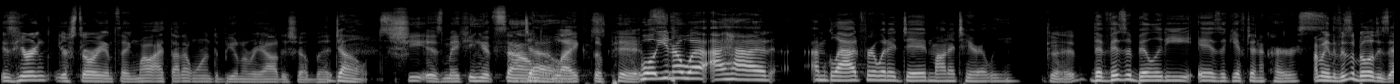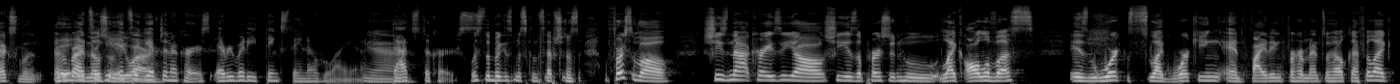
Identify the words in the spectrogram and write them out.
is hearing your story and saying, "Wow, I thought I wanted to be on a reality show, but Don't. she is making it sound Don't. like the pit." Well, you know what? I had I'm glad for what it did monetarily. Good. The visibility is a gift and a curse. I mean, the visibility is excellent. Everybody it's knows a, who you it's a gift and a curse. Everybody thinks they know who I am. Yeah. That's the curse. What's the biggest misconception? First of all, she's not crazy, y'all. She is a person who, like all of us, is works like working and fighting for her mental health. I feel like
